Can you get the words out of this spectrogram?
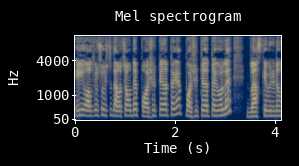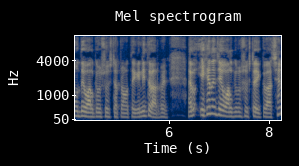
এই ওয়ালকাম শোকেসটার দাম হচ্ছে আমাদের পঁয়ষট্টি হাজার টাকা। পঁয়ষট্টি হাজার টাকা হলে গ্লাস ক্যাবিনেটের মধ্যে ওয়ালকাম শোকেসটা আপনি আমার থেকে নিতে পারবেন। এবং এখানে যে ওয়ালকাম শোকেসটা দেখতে পাচ্ছেন,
